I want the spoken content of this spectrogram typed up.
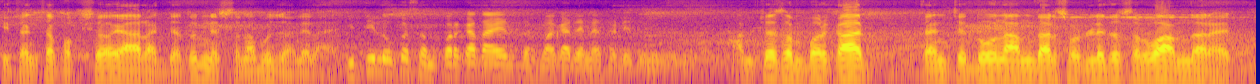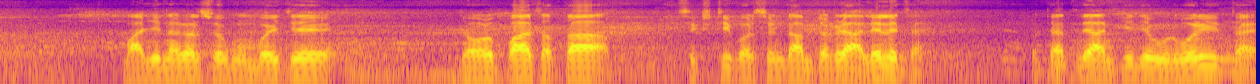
की त्यांचा पक्ष या राज्यातून नेस्तनाबूत झालेला आहे. किती लोक संपर्कात आहेत धमाका देण्यासाठी तुम्ही? आमच्या संपर्कात त्यांचे दोन आमदार सोडले तर सर्व आमदार आहेत. माजी नगरसेवक मुंबईचे जवळपास आता सिक्स्टी पर्सेंट आमच्याकडे आलेलेच आहे त्यातले आणखी जे उर्वरित आहे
